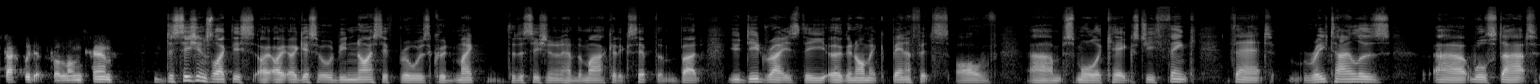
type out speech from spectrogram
stuck with it for a long term decisions like this, I, I, guess it would be nice if brewers could make the decision and have the market accept them. But you did raise the ergonomic benefits of um, smaller kegs. Do you think that retailers uh, will start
